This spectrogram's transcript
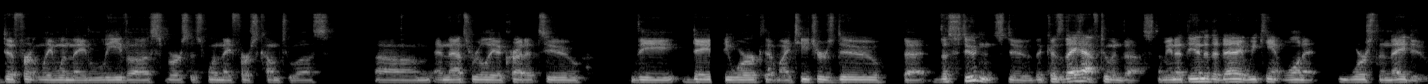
differently when they leave us versus when they first come to us. Um, and that's really a credit to the daily work that my teachers do, that the students do, because they have to invest. I mean, at the end of the day, we can't want it worse than they do.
